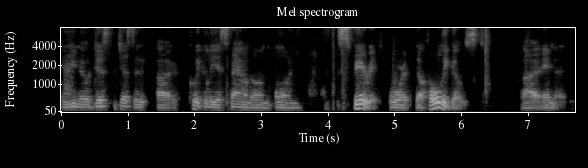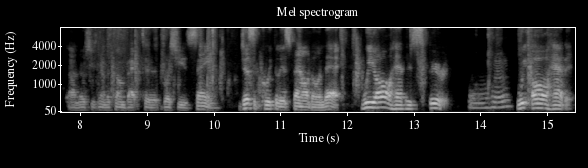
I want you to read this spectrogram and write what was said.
And you know, just just to uh, quickly expound on on spirit or the Holy Ghost, uh, and I know she's going to come back to what she's saying. Just to quickly expound on that, we all have His Spirit. Mm-hmm. We all have it,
